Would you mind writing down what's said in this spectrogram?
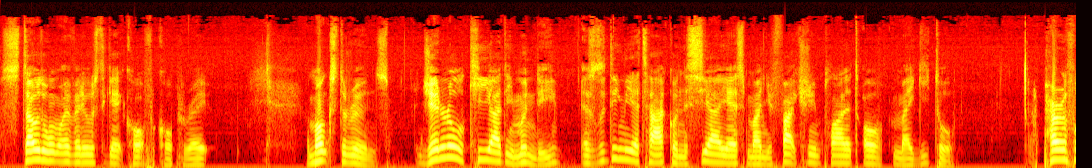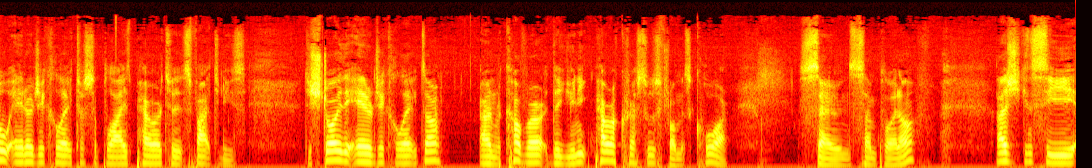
Still don't want my videos to get caught for copyright. Amongst the ruins, General Ki-Adi-Mundi is leading the attack on the CIS manufacturing planet of Mygeeto. A powerful energy collector supplies power to its factories. Destroy the energy collector and recover the unique power crystals from its core. Sounds simple enough. As you can see,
